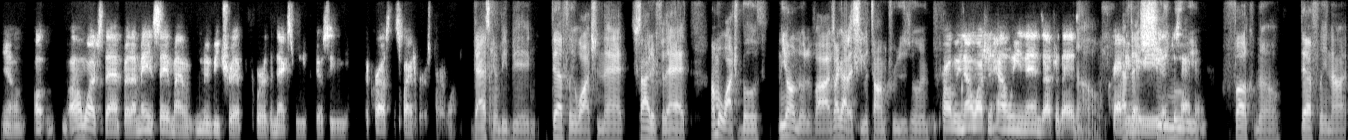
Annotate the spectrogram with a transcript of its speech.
You know, I'll, I'll watch that, but I may save my movie trip for the next week. to Go see the Across the Spider Verse Part One. That's gonna be big. Definitely watching that. Excited for that. I'm gonna watch both. Y'all know the vibes. I gotta see what Tom Cruise is doing. Probably not watching Halloween Ends after that. No, crappy after that movie shitty that movie. Happened. Fuck no, definitely not.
